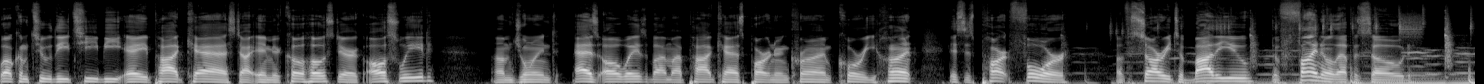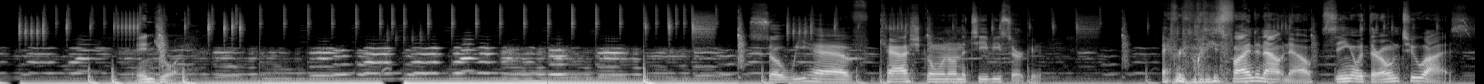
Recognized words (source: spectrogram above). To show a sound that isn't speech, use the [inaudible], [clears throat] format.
Welcome to the TBA podcast. I am your co host, Derek Ahlswede. I'm joined, as always, by my podcast partner in crime, Cory Hunt. This is part four of Sorry to Bother You, the final episode. Enjoy. So we have cash going on the TV circuit. Everybody's [laughs] finding out now, seeing it with their own two eyes.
